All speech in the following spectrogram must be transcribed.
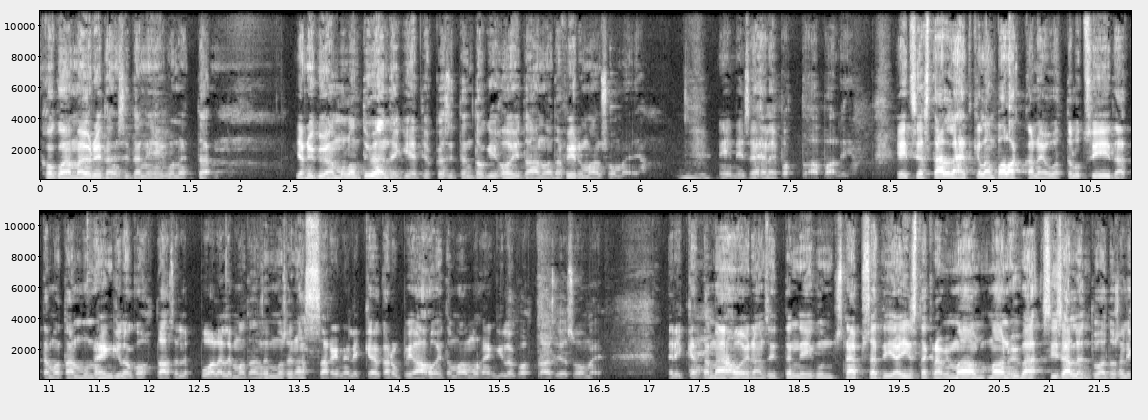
Koko ajan mä yritän sitä niin kuin, että ja nykyään mulla on työntekijät, jotka sitten toki hoitaa noita firman someja. Mm. Niin, niin se helpottaa paljon. Ja itse asiassa tällä hetkellä on palkkaneuvottelut siitä, että mä otan mun henkilökohtaiselle puolelle, mä otan semmoisen assarin, eli joka rupeaa hoitamaan mun henkilökohtaisia someja. Eli että mä hoidan sitten niin kuin Snapchatin ja Instagramin. Mä oon, mä oon hyvä sisällöntuotos, eli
